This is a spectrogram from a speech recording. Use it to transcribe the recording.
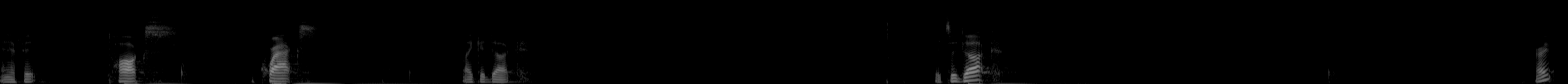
and if it talks or quacks like a duck. It's a duck. Right?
